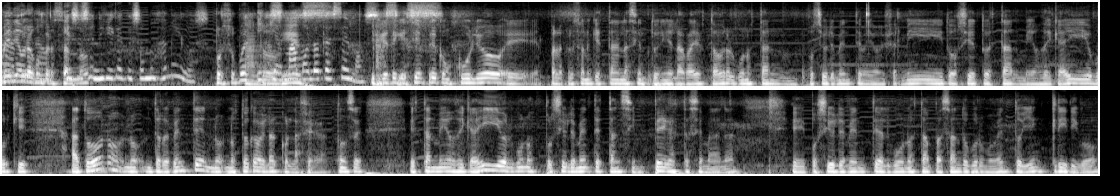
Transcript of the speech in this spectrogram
Media hora conversando. Eso significa que somos amigos. Por supuesto. y que amamos lo que hacemos. fíjate que siempre con Julio, eh, para las personas que están en la sintonía de la radio hasta ahora, algunos están posiblemente medio enfermitos, ¿cierto? Están medio decaídos, porque a todos nos, de repente nos toca bailar con la fea. Entonces, están medio decaídos, algunos posiblemente están sin pega esta semana, eh, posiblemente algunos están pasando por un momento bien crítico,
